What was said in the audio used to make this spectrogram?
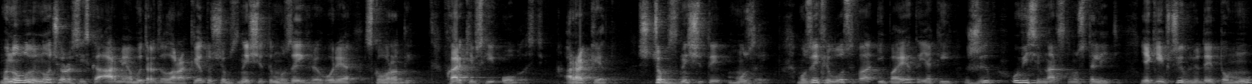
Минулої ночі російська армія витратила ракету, щоб знищити музей Григорія Сковороди в Харківській області. Ракету, щоб знищити музей. Музей філософа і поета, який жив у 18 столітті, який вчив людей тому,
